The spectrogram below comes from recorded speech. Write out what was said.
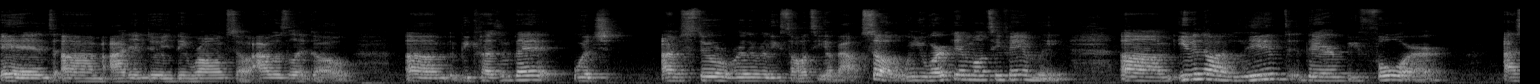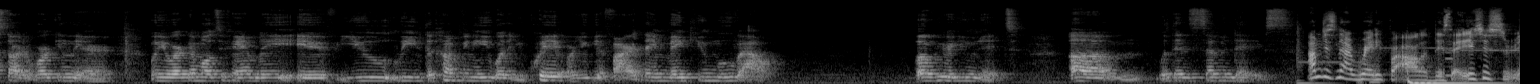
And um, I didn't do anything wrong, so I was let go um, because of that, which I'm still really, really salty about. So when you work in multifamily, um, even though I lived there before I started working there, when you work in multifamily, if you leave the company, whether you quit or you get fired, they make you move out of your unit um, within seven days. I'm just not ready for all of this. It's just.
